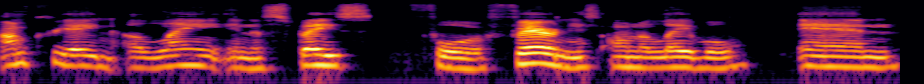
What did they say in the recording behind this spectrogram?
I'm creating a lane in a space for fairness on the label and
